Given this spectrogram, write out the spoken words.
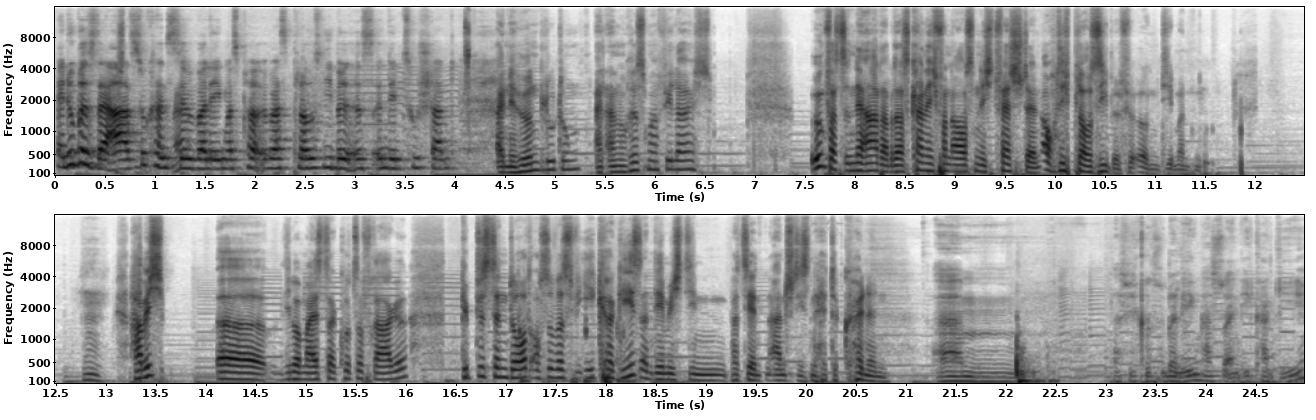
Hey, du bist der Arzt, du kannst Ja. dir überlegen, was, was plausibel ist in dem Zustand. Eine Hirnblutung? Ein Aneurysma vielleicht? Irgendwas in der Art, aber das kann ich von außen nicht feststellen. Auch nicht plausibel für irgendjemanden. Hm. Habe ich, äh, lieber Meister, kurze Frage. Gibt es denn dort auch sowas wie EKGs, an dem ich den Patienten anschließen hätte können? Ähm, Lass mich kurz überlegen, hast du ein EKG?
